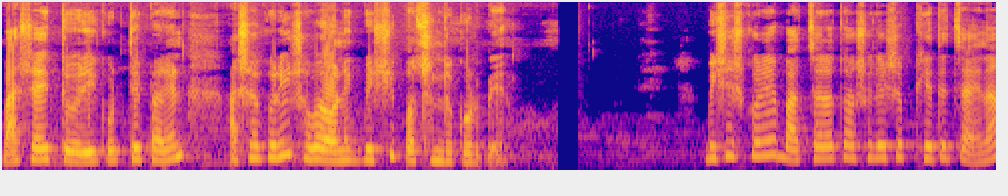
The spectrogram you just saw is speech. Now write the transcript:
বাসায় তৈরি করতে পারেন। আশা করি সবাই অনেক বেশি পছন্দ করবে। বিশেষ করে বাচ্চারা তো আসলে এসব খেতে চায় না।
